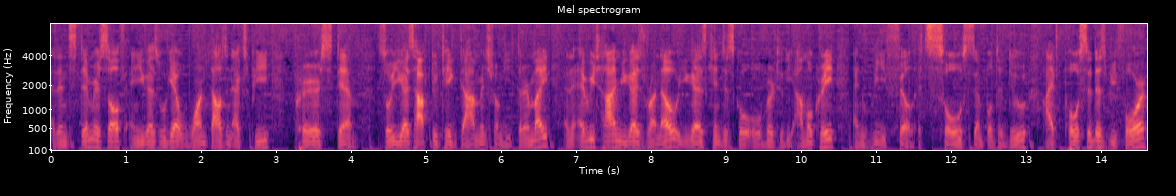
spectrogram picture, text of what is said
and then stim yourself and you guys will get 1000 XP per stim. So you guys have to take damage from the thermite and every time you guys run out you guys can just go over to the ammo crate and refill. It's so simple to do. I've posted this before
